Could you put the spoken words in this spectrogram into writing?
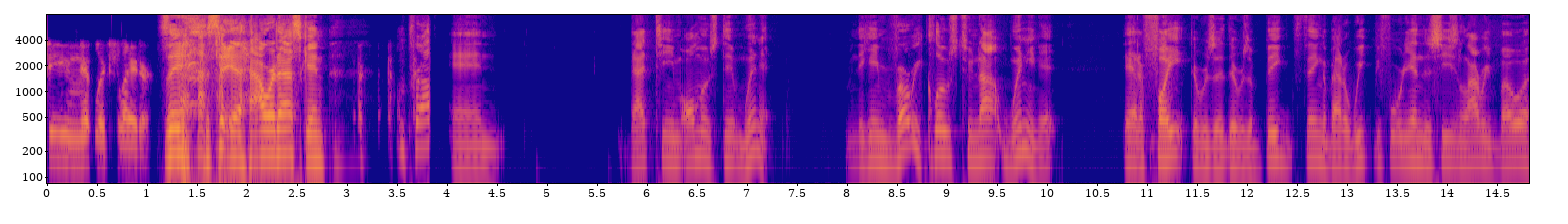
See you nitwits later. See, see ya, Howard Eskin. I'm proud. And that team almost didn't win it. I mean, they came very close to not winning it. They had a fight. There was a there was a big thing about a week before the end of the season. Larry Bowa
